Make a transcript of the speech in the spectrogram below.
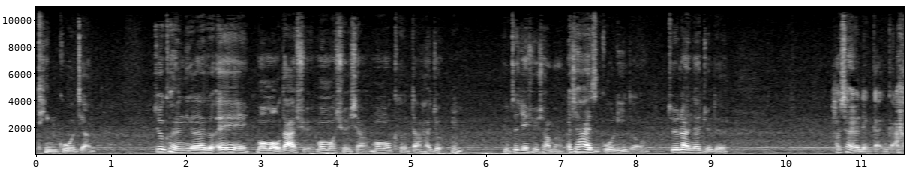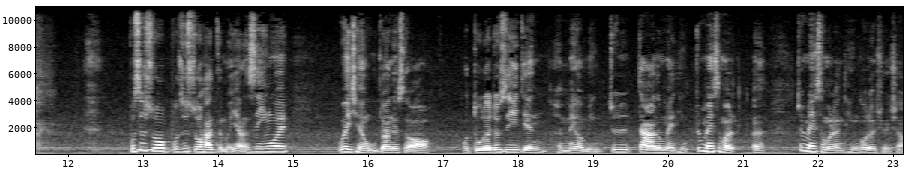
听过这样，就可能你跟他说，哎哎哎，某某大学、某某学校、某某科大，他就嗯，有这间学校吗？而且它还是国立的哦，就让人家觉得。好像有点尴尬，不是说不是说他怎么样，是因为我以前五专的时候，我读的就是一间很没有名，就是大家都没听，就没什么，嗯，就没什么人听过的学校。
